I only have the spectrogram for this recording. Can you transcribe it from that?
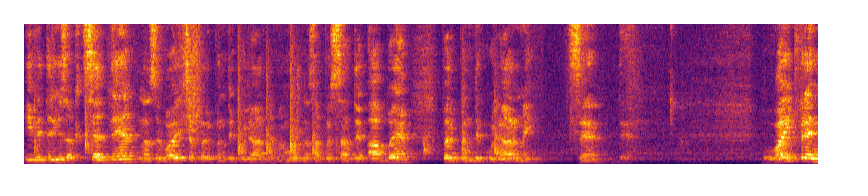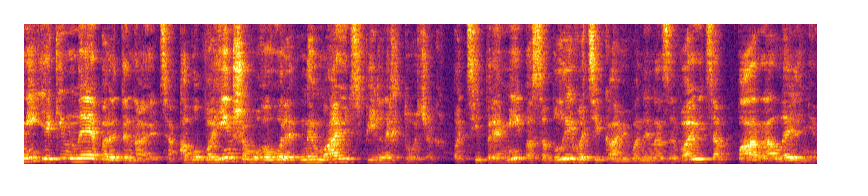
і відрізок CD називаються перпендикулярними. Можна записати АБ перпендикулярний CD. Бувають прямі, які не перетинаються, або по-іншому говорять, не мають спільних точок. Оці прямі особливо цікаві, вони називаються паралельні.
